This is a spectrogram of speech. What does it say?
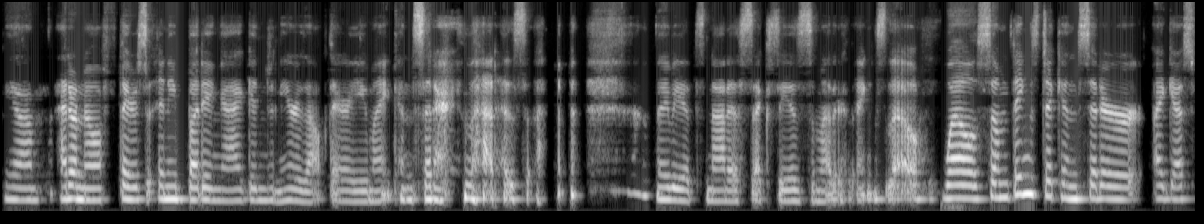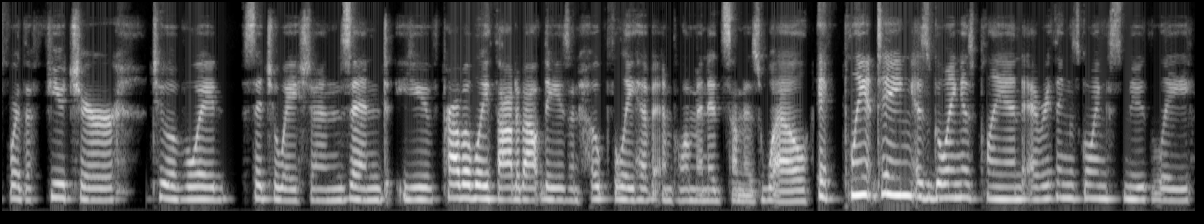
Yeah, I don't know if there's any budding ag engineers out there you might consider that as a, maybe it's not as sexy as some other things though. Well, some things to consider, I guess, for the future to avoid situations and you've probably thought about these and hopefully have implemented some as well. If planting is going as planned, everything's going smoothly,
